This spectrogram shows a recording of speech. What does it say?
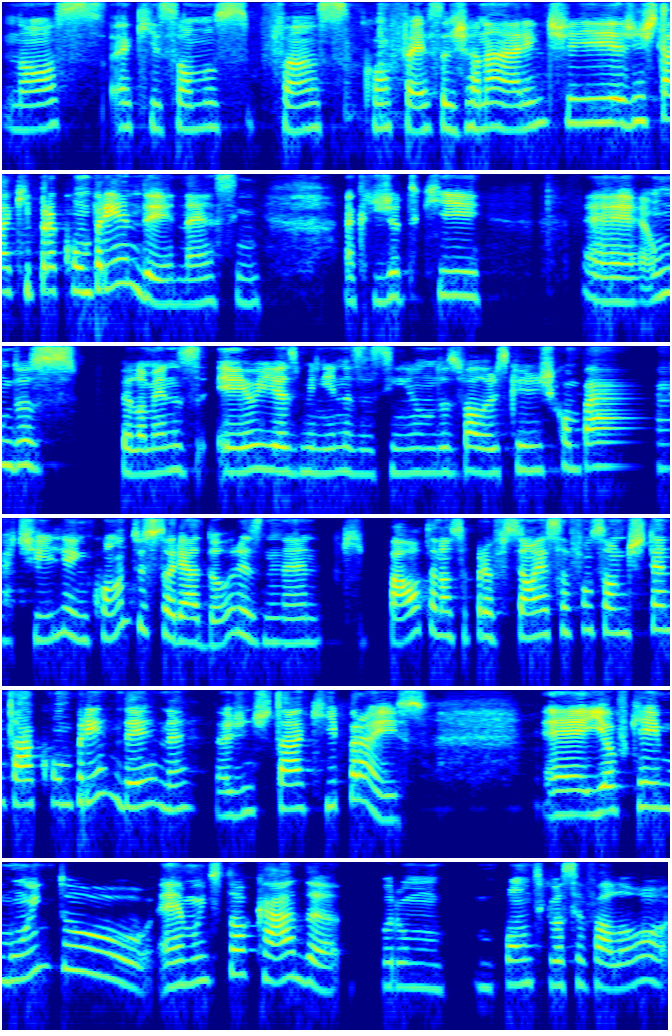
Nós aqui somos fãs, confesso, de Hannah Arendt e a gente está aqui para compreender, né? Assim, acredito que é, um dos, pelo menos eu e as meninas, assim, um dos valores que a gente compartilha enquanto historiadoras, né? Que pauta a nossa profissão é essa função de tentar compreender, né? A gente está aqui para isso. É, e eu fiquei muito, é, muito tocada por um, um ponto que você falou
